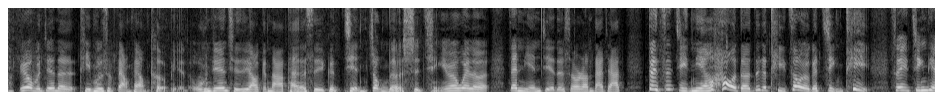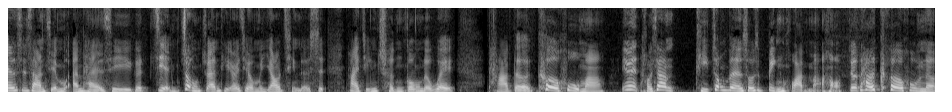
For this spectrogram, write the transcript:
因为我们今天的题目是非常非常特别的。我们今天其实要跟大家谈的是一个减重的事情，因为为了在年节的时候让大家对自己年后的这个体重有个警惕，所以今天市场节目安排的是一个减重专题，而且我们邀请的是他已经成功的为他的客户吗？因为好像。体重不能说是病患嘛，哈，就是他的客户呢，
